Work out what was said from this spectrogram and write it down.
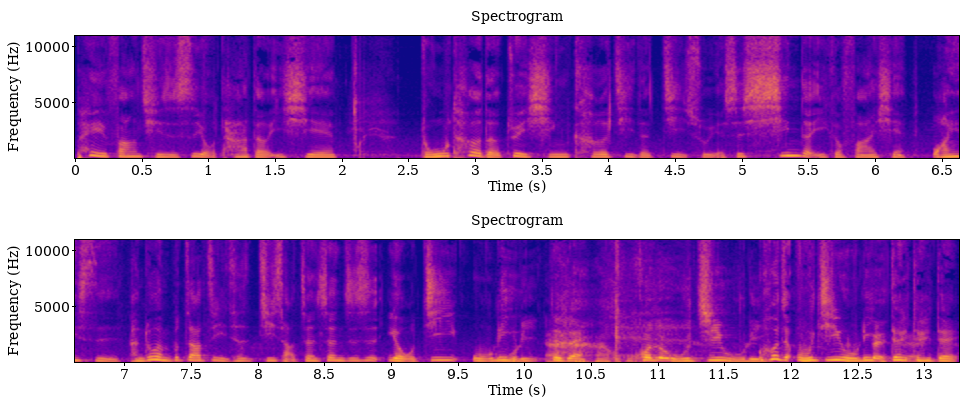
配方，其实是有它的一些独特的最新科技的技术，也是新的一个发现。王医师，很多人不知道自己是肌少症，甚至是有肌无力，无力对不对？或者无肌无力，或者无肌无力，对对对，对。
